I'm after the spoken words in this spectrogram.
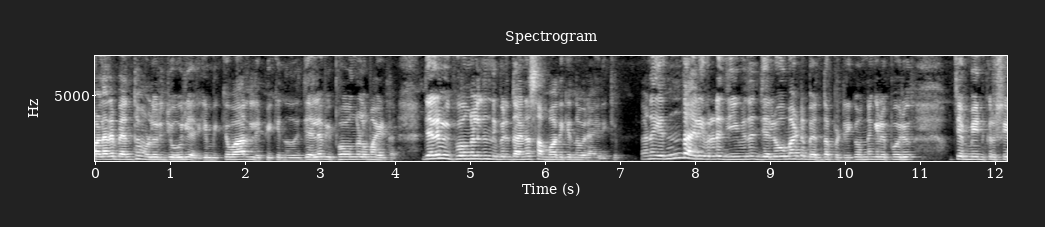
വളരെ ബന്ധമുള്ളൊരു ജോലിയായിരിക്കും മിക്കവാറും ലഭിക്കുന്നത്. ജലവിഭവങ്ങളുമായിട്ട്. ജലവിഭവങ്ങളിൽ നിന്ന് ഇവർ ധനം സമ്പാദിക്കുന്നവരായിരിക്കും. കാരണം എന്തായാലും ഇവരുടെ ജീവിതം ജലവുമായിട്ട് ബന്ധപ്പെട്ടിരിക്കും. ഒന്നെങ്കിൽ ഇപ്പോൾ ഒരു ചെമ്മീൻ കൃഷി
